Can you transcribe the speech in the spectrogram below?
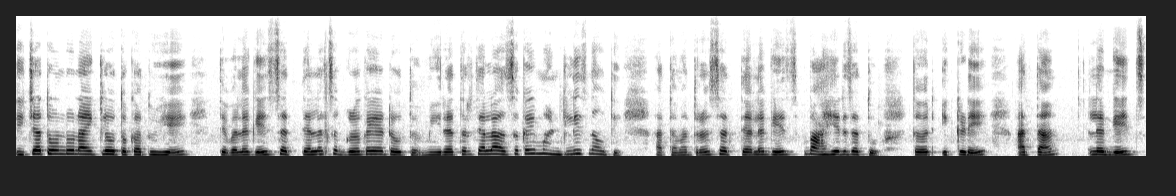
तिच्या तोंडून ऐकलं होतं का तू हे? तेव्हा लगेच सत्याला सगळं काही आठवतं. मीरा तर त्याला असं काही म्हटलीच नव्हती. आता मात्र सत्या लगेच बाहेर जातो. तर इकडे आता लगेच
